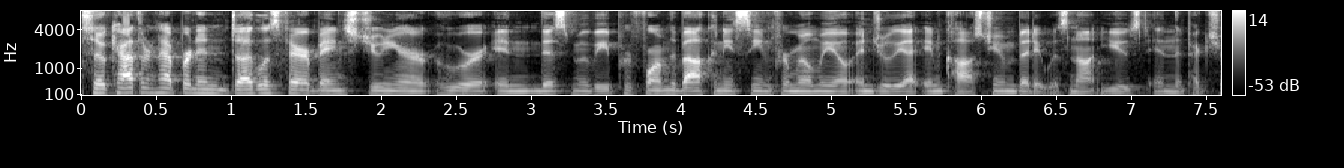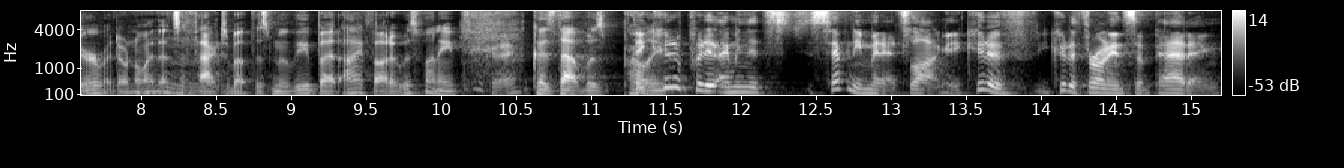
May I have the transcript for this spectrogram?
so Katharine Hepburn and Douglas Fairbanks Jr., who were in this movie, performed the balcony scene from Romeo and Juliet in costume, but it was not used in the picture. I don't know why that's a fact about this movie, but I thought it was funny Okay. because that was probably They could have put it. I mean, it's seventy minutes long. You could have you could have thrown in some padding.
